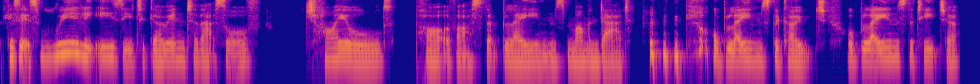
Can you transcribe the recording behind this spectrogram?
because it's really easy to go into that sort of child part of us that blames mum and dad or blames the coach or blames the teacher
